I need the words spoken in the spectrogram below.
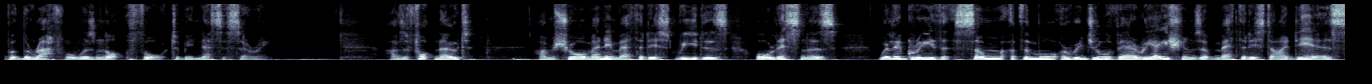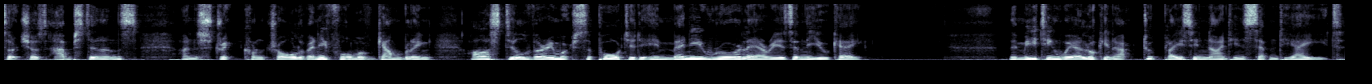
but the raffle was not thought to be necessary. As a footnote, I'm sure many Methodist readers or listeners will agree that some of the more original variations of Methodist ideas, such as abstinence and strict control of any form of gambling, are still very much supported in many rural areas in the UK. The meeting we are looking at took place in 1978,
